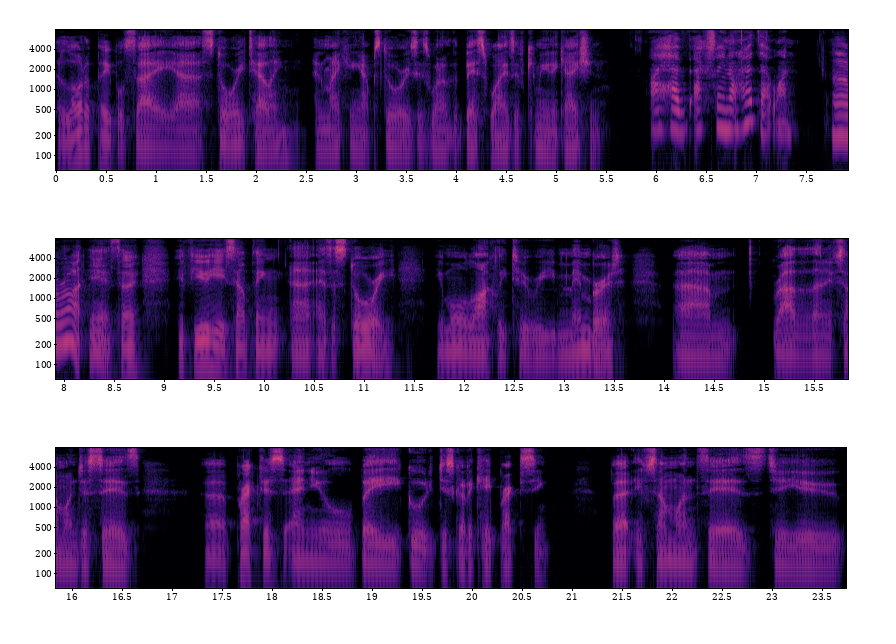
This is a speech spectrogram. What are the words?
A lot of people say uh, storytelling and making up stories is one of the best ways of communication. I have actually not heard that one. Oh, right. Yeah. So if you hear something uh, as a story, you're more likely to remember it um, rather than if someone just says, uh, practice and you'll be good. Just got to keep practicing. But if someone says to you,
